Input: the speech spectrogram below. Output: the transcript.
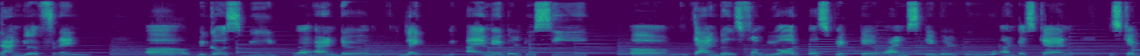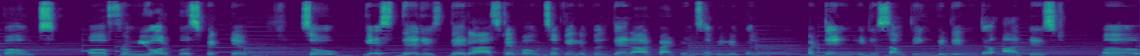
tangler friend because we and like i am able to see um, tangles from your perspective. I'm able to understand step outs uh, from your perspective. So yes there is there are step outs available there are patterns available but then it is something within the artist uh,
